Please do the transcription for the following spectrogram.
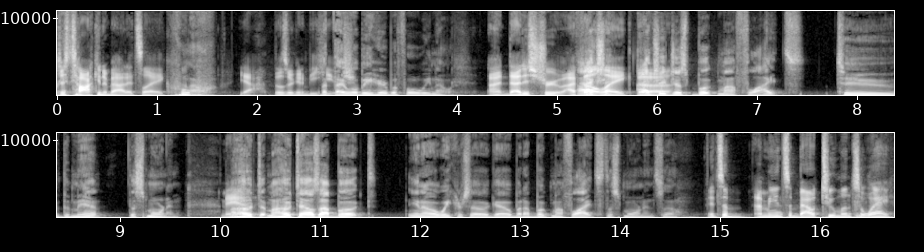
just talking about it, it's like, whew, yeah, those are going to be But huge. they will be here before we know it. Uh, that is true. I I felt actually, like the, I actually just booked my flights to the Mint this morning. Man, My, hot- my hotels I booked, you know, a week or so ago, but I booked my flights this morning. So It's a, I mean, it's about two months away,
